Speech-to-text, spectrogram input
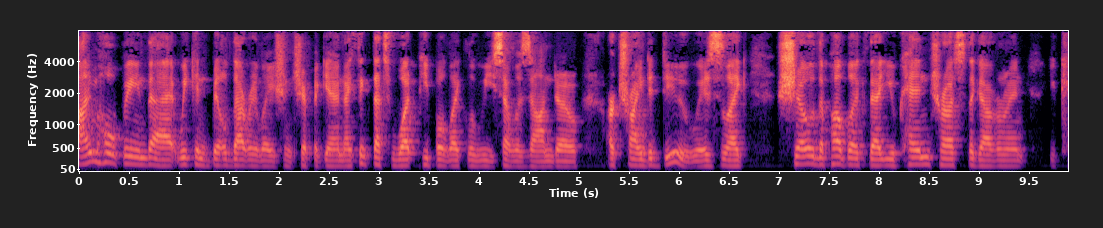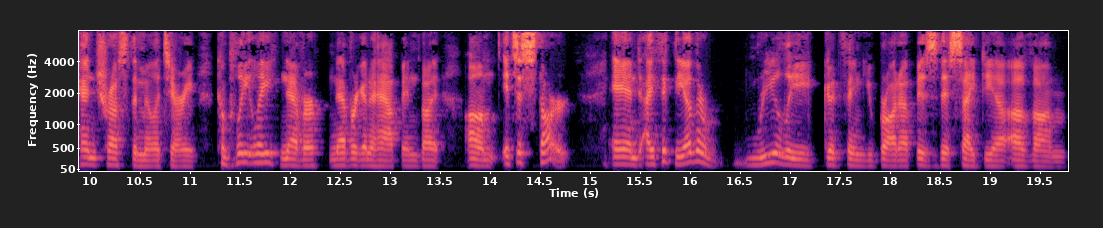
I'm hoping that we can build that relationship again. I think that's what people like Luis Elizondo are trying to do is like show the public that you can trust the government, you can trust the military. Completely, never, never going to happen, but um, it's a start. And I think the other really good thing you brought up is this idea of um,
